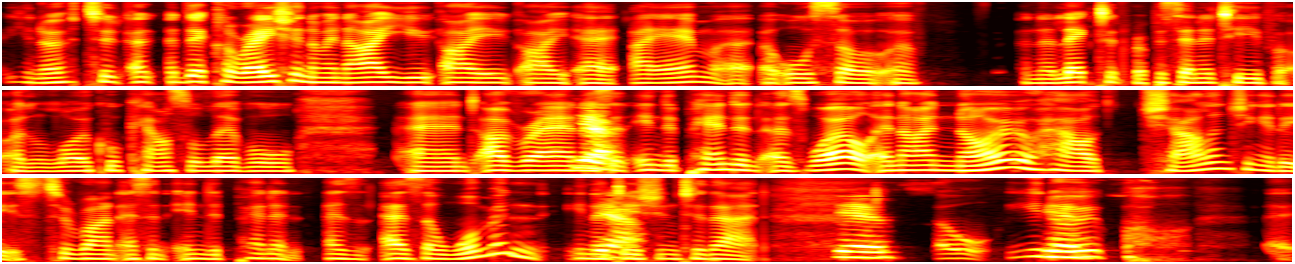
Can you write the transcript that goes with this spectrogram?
you know to a, a, declaration. I mean, I I I I am also a, an elected representative at a local council level, and I've ran yeah. as an independent as well, and I know how challenging it is to run as an independent as as a woman. In yeah. addition to that, yes, oh, you know, eh,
